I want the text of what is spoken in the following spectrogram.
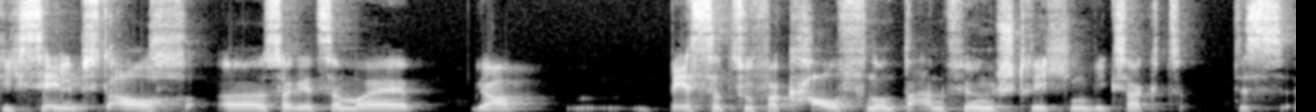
dich selbst auch, äh, sage jetzt einmal, ja, besser zu verkaufen, unter Anführungsstrichen. Wie gesagt, das,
